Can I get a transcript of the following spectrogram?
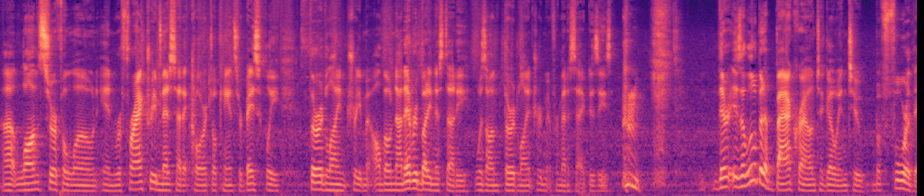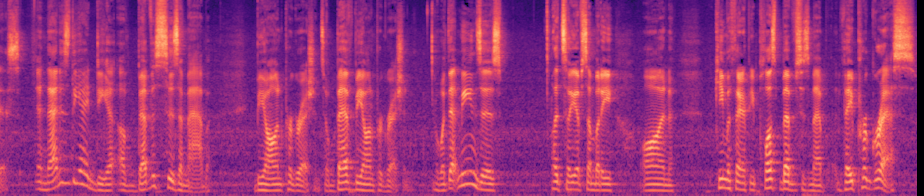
uh, Lonsurf alone in refractory metastatic colorectal cancer, basically third line treatment, although not everybody in the study was on third line treatment for metastatic disease. there is a little bit of background to go into before this, and that is the idea of bevacizumab beyond progression. So, Bev beyond progression. What that means is, let's say you have somebody on chemotherapy plus bevacizumab, they progress.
